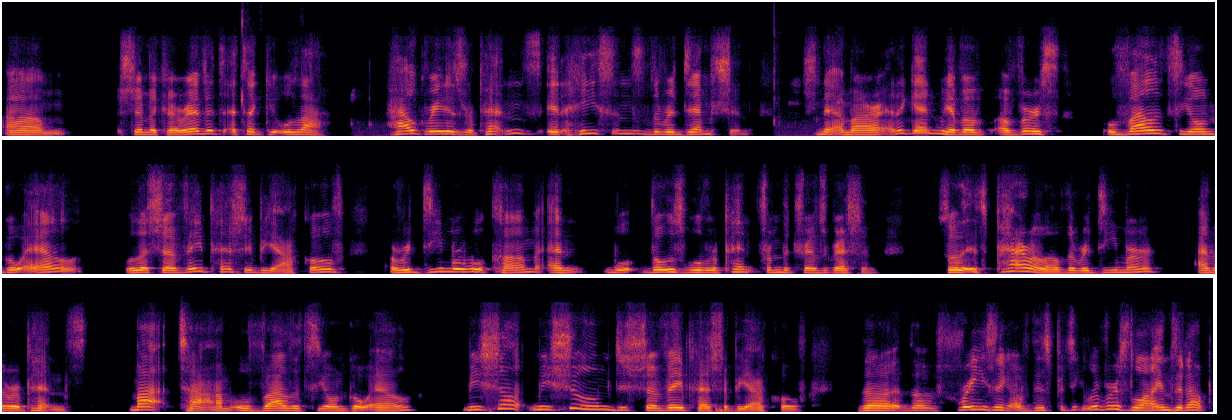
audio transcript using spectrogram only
um, Shemekarevet et Geula. How great is repentance? It hastens the redemption. Shne'amar, and again we have a, a verse, Uval Tzion Goel, Ulashavei Peshe a redeemer will come and will, those will repent from the transgression. So it's parallel, the redeemer and the repentance. Ma ta'am uval Goel, mishum the the phrasing of this particular verse lines it up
